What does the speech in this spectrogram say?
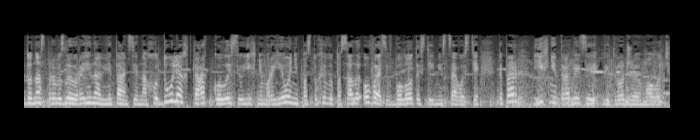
До нас привезли оригінальні танці на ходулях. Так колись у їхньому регіоні пастухи випасали овець в болотистій місцевості. Тепер їхні традиції відроджує молодь.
